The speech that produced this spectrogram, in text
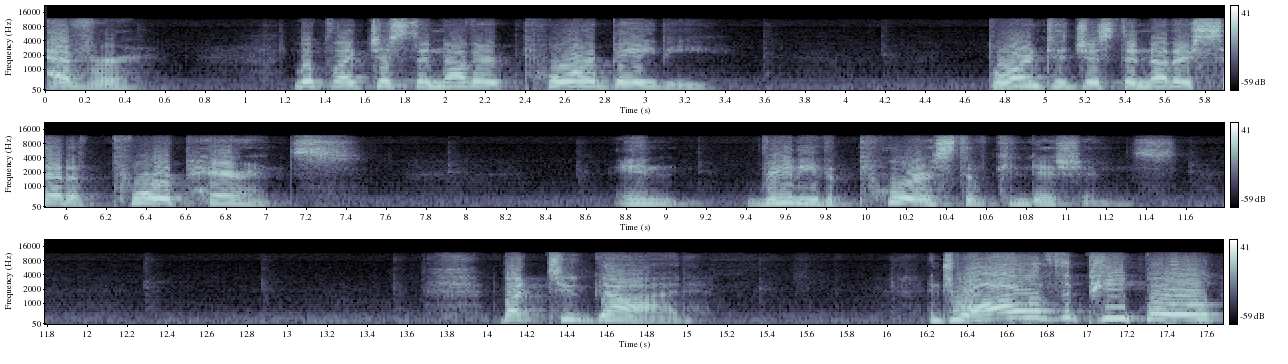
ever looked like just another poor baby, born to just another set of poor parents in really the poorest of conditions. But to God, and to all of the people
